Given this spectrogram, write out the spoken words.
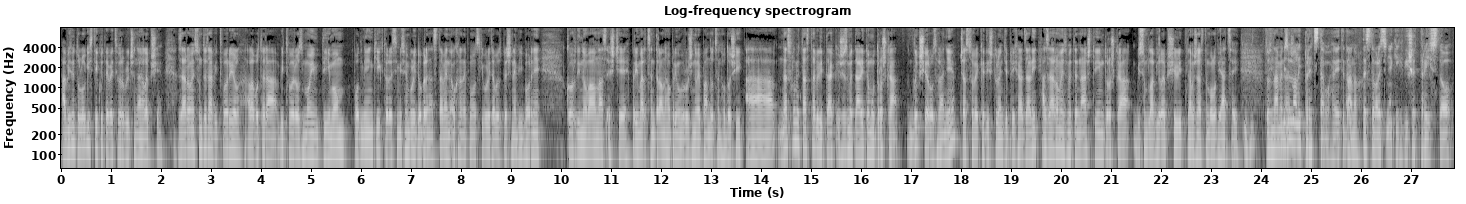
aby sme tú logistiku tej veci urobili čo najlepšie. Zároveň som teda vytvoril, alebo teda vytvoril s mojim tímom podmienky, ktoré si myslím, boli dobre nastavené, ochranné pomocky boli zabezpečené výborne. Koordinoval nás ešte primár centrálneho príjmu v Ružinovej pán docent Hodoši a nás sme nastavili tak, že sme dali tomu troška dlhšie rozhranie časové, kedy študenti prichádzali a zároveň sme ten náš tým troška, by som bola vylepšili, nás tam bolo viacej. Uh-huh. To znamená, My sme že... mali predstavu, hej, teda ano. testovali ste nejakých vyše 300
